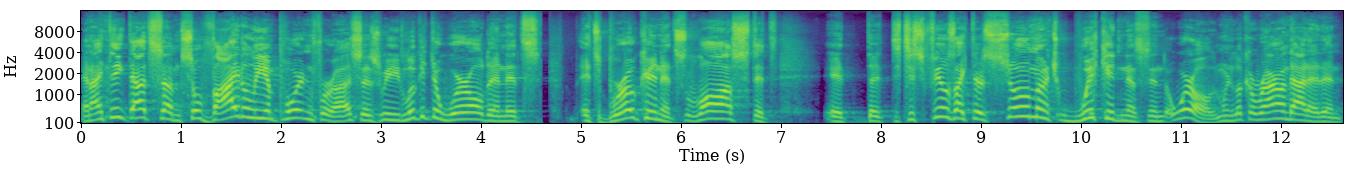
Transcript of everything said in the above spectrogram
And I think that's um, so vitally important for us as we look at the world and it's, it's broken, it's lost, it, it just feels like there's so much wickedness in the world. And we look around at it and,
